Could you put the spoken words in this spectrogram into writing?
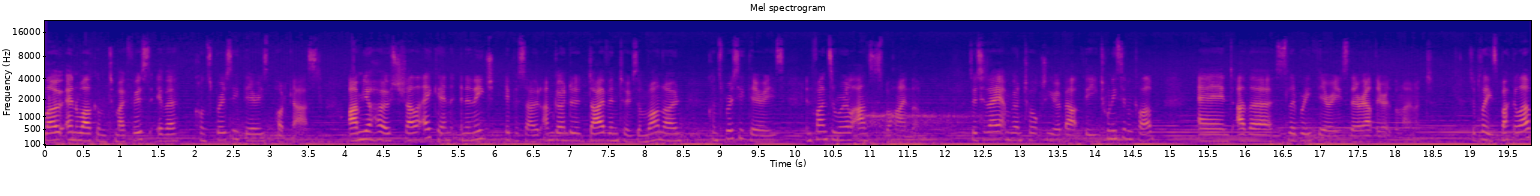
Hello and welcome to my first ever Conspiracy Theories podcast. I'm your host, Charlotte Aiken, and in each episode, I'm going to dive into some well known conspiracy theories and find some real answers behind them. So, today I'm going to talk to you about the 27 Club and other celebrity theories that are out there at the moment. So, please buckle up,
